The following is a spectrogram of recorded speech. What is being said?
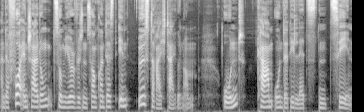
an der Vorentscheidung zum Eurovision Song Contest in Österreich teilgenommen und kam unter die letzten zehn.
